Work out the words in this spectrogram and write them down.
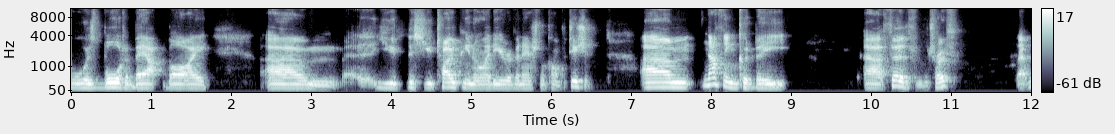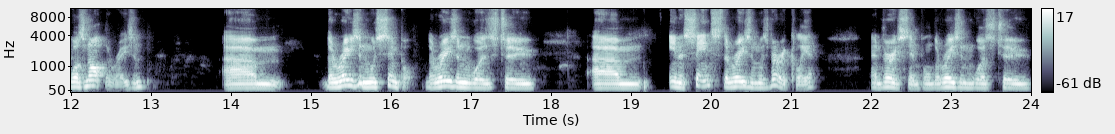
was brought about by um, you, this utopian idea of a national competition. Um, nothing could be uh, further from the truth. That was not the reason. Um, the reason was simple. The reason was to, um, in a sense, the reason was very clear and very simple. The reason was to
